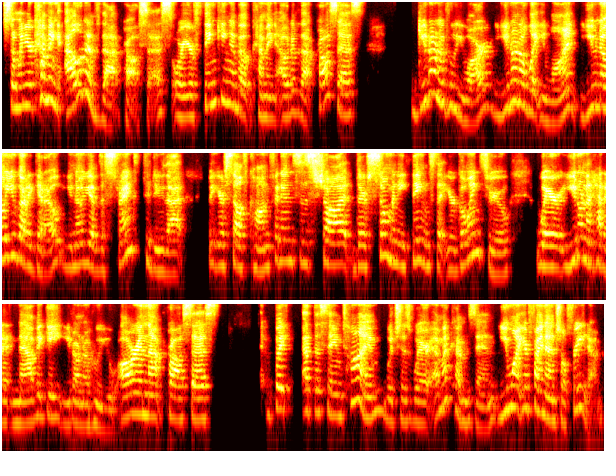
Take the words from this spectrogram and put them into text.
So when you're coming out of that process or you're thinking about coming out of that process, you don't know who you are. You don't know what you want. You know you got to get out. You know you have the strength to do that, but your self-confidence is shot. There's so many things that you're going through where you don't know how to navigate. You don't know who you are in that process. But at the same time, which is where Emma comes in, you want your financial freedom.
